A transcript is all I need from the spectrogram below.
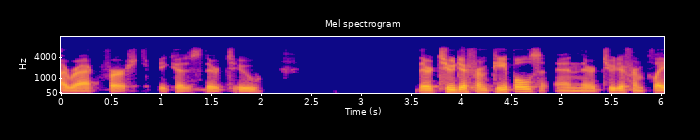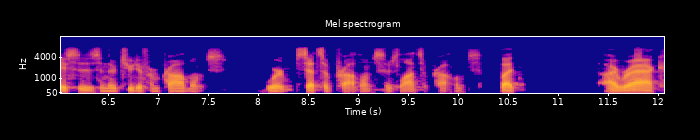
Iraq first because they're two they're two different peoples and they're two different places and they're two different problems or sets of problems. There's lots of problems, but Iraq,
